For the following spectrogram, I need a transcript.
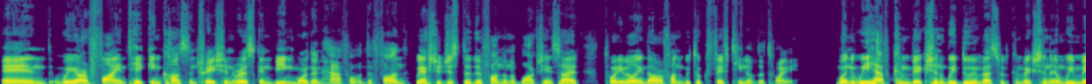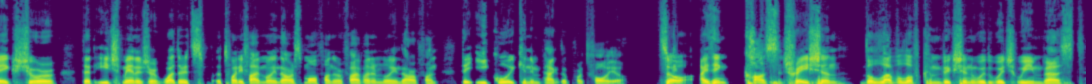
And we are fine taking concentration risk and being more than half of the fund. We actually just did the fund on the blockchain side, $20 million fund. We took 15 of the 20. When we have conviction, we do invest with conviction and we make sure that each manager, whether it's a $25 million small fund or a $500 million fund, they equally can impact the portfolio. So I think concentration, the level of conviction with which we invest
